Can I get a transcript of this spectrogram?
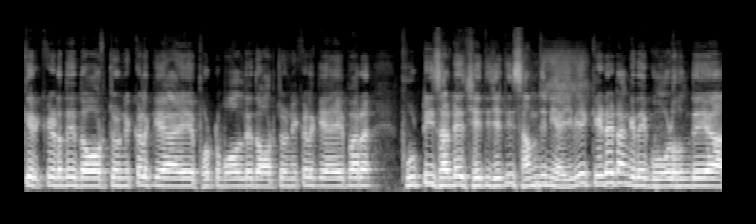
ਕ੍ਰਿਕਟ ਦੇ ਦੌਰ ਚੋਂ ਨਿਕਲ ਕੇ ਆਏ ਫੁੱਟਬਾਲ ਦੇ ਦੌਰ ਚੋਂ ਨਿਕਲ ਕੇ ਆਏ ਪਰ ਫੂਟੀ ਸਾਡੇ ਛੇਤੀ ਛੇਤੀ ਸਮਝ ਨਹੀਂ ਆਈ ਵੀ ਇਹ ਕਿਹੜੇ ਢੰਗ ਦੇ ਗੋਲ ਹੁੰਦੇ ਆ।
